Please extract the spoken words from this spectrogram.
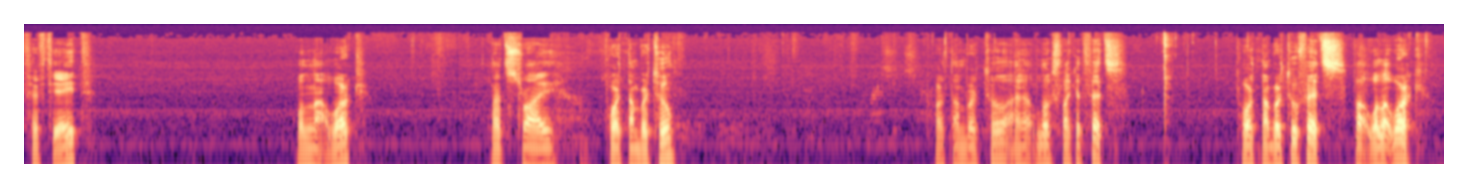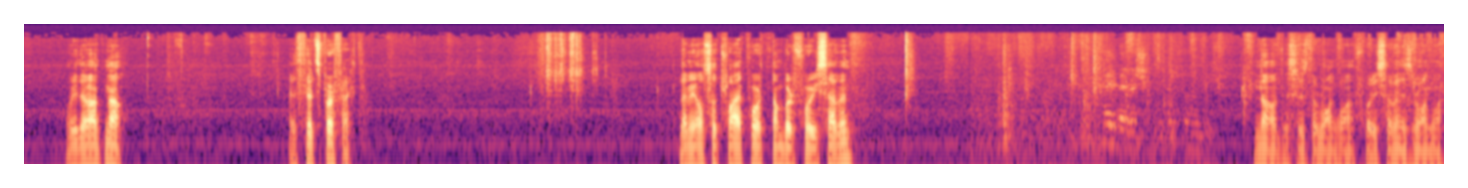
58 will not work. Let's try port number 2. Port number 2, and it looks like it fits. Port number 2 fits, but will it work? We do not know. It fits perfect. Let me also try port number 47. Hey there, Ashik, this one will be- No, this is the wrong one. 47 is the wrong one.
